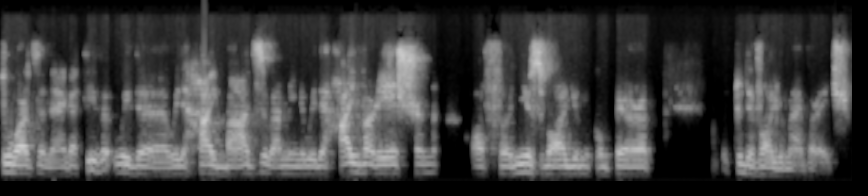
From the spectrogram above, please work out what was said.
towards the negative with uh, with high buzz. I mean, with a high variation of uh, news volume compared to the volume average.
